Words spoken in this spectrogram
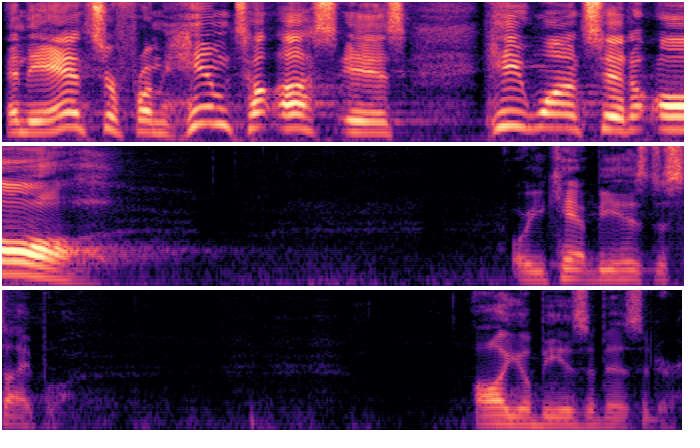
And the answer from Him to us is He wants it all, or you can't be His disciple. All you'll be is a visitor.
